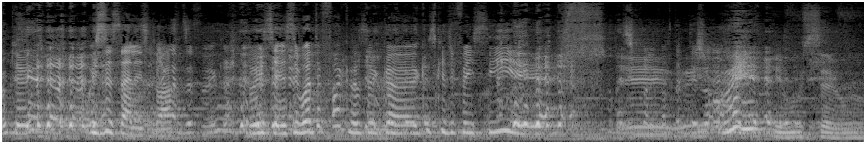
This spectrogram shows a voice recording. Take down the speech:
Ok. Oui, c'est ça l'histoire. What the fuck? Oui, c'est c'est what the fuck, parce que, qu'est-ce que tu fais ici? Et, et-. Et vous, c'est- vous-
